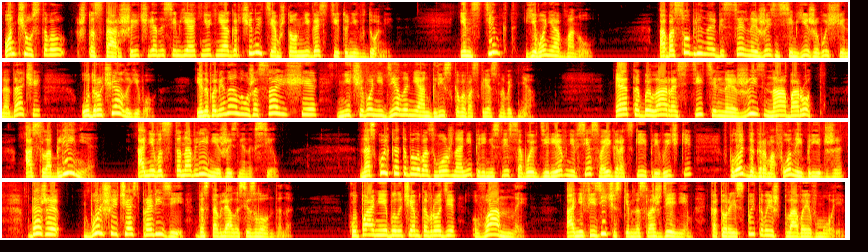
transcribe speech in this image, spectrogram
Он чувствовал, что старшие члены семьи отнюдь не огорчены тем, что он не гостит у них в доме. Инстинкт его не обманул. Обособленная бесцельная жизнь семьи, живущей на даче, удручала его и напоминала ужасающее ничего не делания английского воскресного дня. Это была растительная жизнь наоборот, ослабление, а не восстановление жизненных сил. Насколько это было возможно, они перенесли с собой в деревне все свои городские привычки, вплоть до граммофона и бриджа. Даже большая часть провизии доставлялась из Лондона. Купание было чем-то вроде ванны, а не физическим наслаждением, которое испытываешь, плавая в море.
